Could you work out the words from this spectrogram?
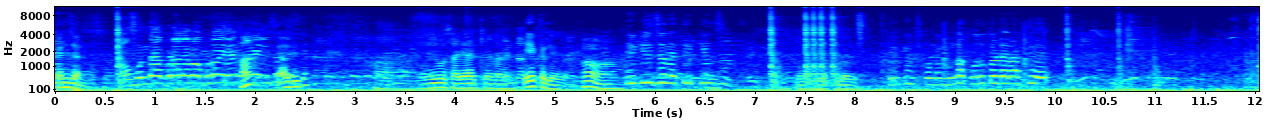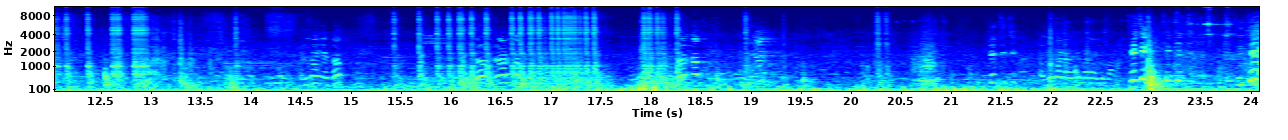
ಕಂಜನ್ ಯಾವುದಿದೆ ನೀವು ಸರಿಯಾಗಿ ಕೇಳ ಏಕಲ್ಲ ಇವೆ ಹ್ಞೂ ಚಿಚಿ ಚಿಚಿ ಚಿಚಿ ಚಿಚಿ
